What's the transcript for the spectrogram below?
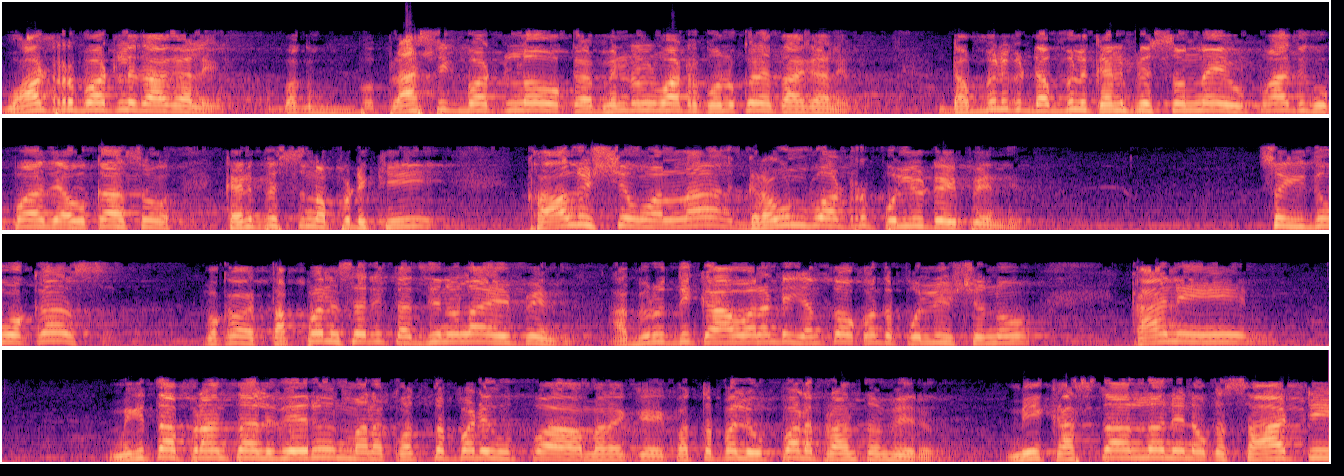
వాటర్ బాటిల్ తాగాలి. ఒక ప్లాస్టిక్ బాటిల్లో ఒక మినరల్ వాటర్ కొనుక్కునే తాగాలి. డబ్బులకు డబ్బులు కనిపిస్తున్నాయి ఉపాధికి ఉపాధి అవకాశం కనిపిస్తున్నప్పటికీ కాలుష్యం వల్ల గ్రౌండ్ వాటర్ పొల్యూట్ అయిపోయింది. సో ఇది ఒక ఒక తప్పనిసరి తద్దినలా అయిపోయింది. అభివృద్ధి కావాలంటే ఎంతో కొంత పొల్యూషను కానీ మిగతా ప్రాంతాలు వేరు మన కొత్తపడి ఉప్ప మనకి కొత్తపల్లి ఉప్పాడ ప్రాంతం వేరు. మీ కష్టాల్లో నేను ఒక సాటి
